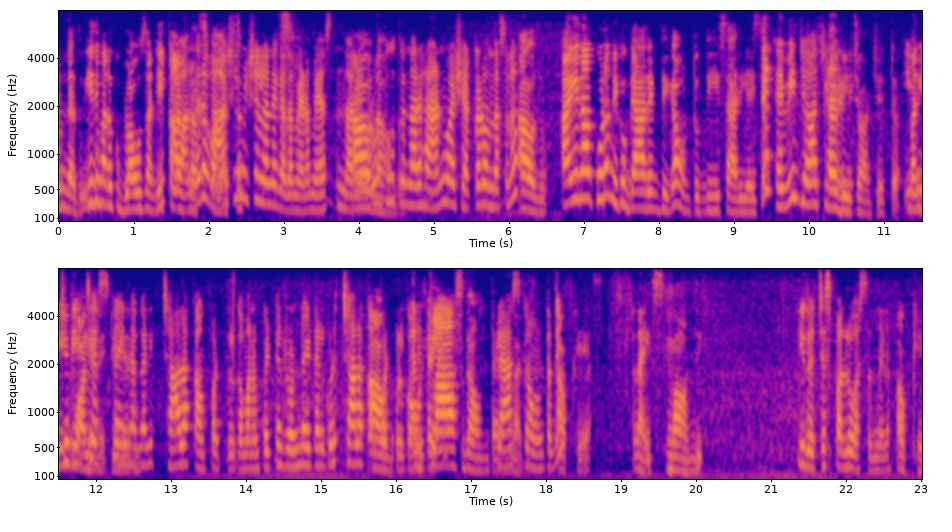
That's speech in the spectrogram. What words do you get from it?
ఉండదు. ఇది మనకు బ్లౌజ్ అండి అందరూ వాషింగ్ మిషన్లోనే కదా మేడం వేస్తున్నారు. ఉతుకుతున్నారు? హ్యాండ్ వాష్ ఎక్కడ ఉంది అసలు? అవును. అయినా కూడా మీకు గ్యారంటీగా ఉంటుంది ఈ సారీ అయితే. హెవీ జార్జ్ హెవీ జార్జెట్ మంచి అయినా కానీ చాలా కంఫర్టబుల్గా మనం పెట్టిన రెండు ఐటాలు కూడా చాలా కంఫర్టబుల్గా ఉంటాయి. క్లాస్గా ఉంటాయి క్లాస్గా ఉంటది. ఓకే. నైస్ బాగుంది. ఇది వచ్చేసి పళ్ళు వస్తుంది మేడం. ఓకే.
